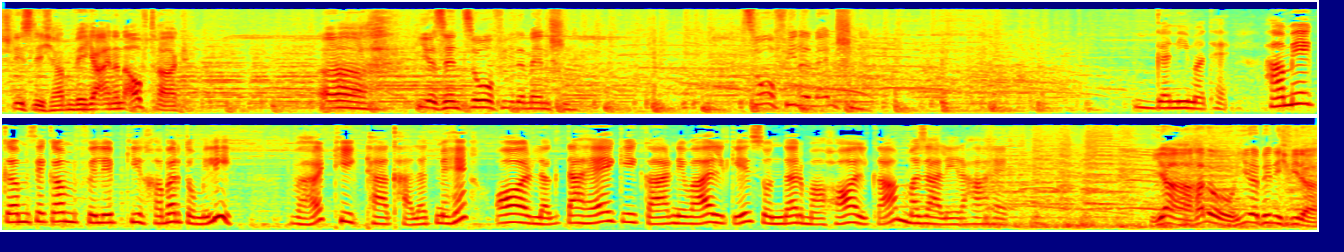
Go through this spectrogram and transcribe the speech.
Schließlich haben wir ja einen Auftrag. Ah, hier sind so viele Menschen. So viele Menschen. गनीमत है हमें कम से कम फिलिप की खबर तो मिली वह ठीक ठाक हालत में है और लगता है कि कार्निवाल के सुंदर माहौल का मजा ले रहा है Ja, hallo, hier bin ich wieder.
